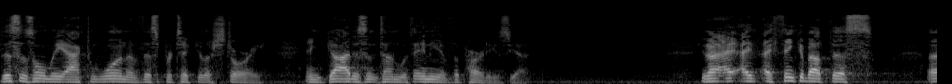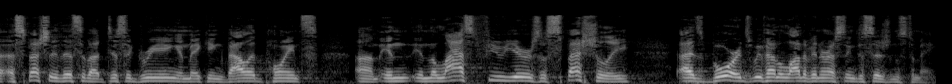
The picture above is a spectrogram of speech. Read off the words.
this is only act one of this particular story. And God isn't done with any of the parties yet. You know, I, I, I think about this uh, especially this about disagreeing and making valid points. Um, in, in the last few years, especially as boards, we've had a lot of interesting decisions to make.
